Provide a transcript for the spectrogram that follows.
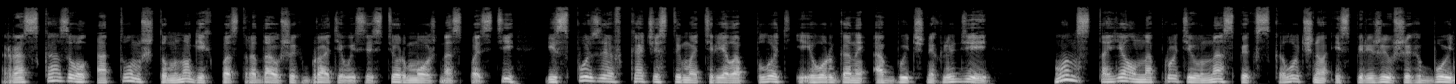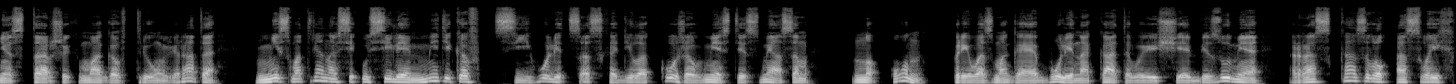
рассказывал о том, что многих пострадавших братьев и сестер можно спасти, используя в качестве материала плоть и органы обычных людей. Он стоял напротив наспех сколоченного из переживших бойню старших магов Триумвирата, несмотря на все усилия медиков, с его лица сходила кожа вместе с мясом, но он, превозмогая боли накатывающее безумие, рассказывал о своих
